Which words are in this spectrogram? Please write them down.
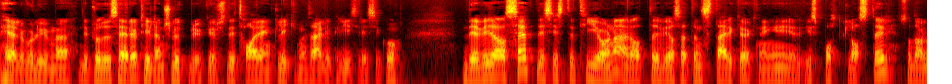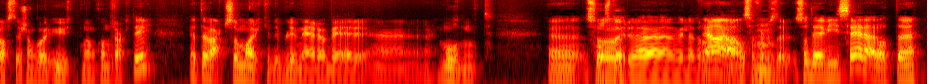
hele volumet de produserer til en sluttbruker. Så de tar egentlig ikke noe særlig prisrisiko. Det vi har sett de siste ti årene, er at vi har sett en sterk økning i, i spot-laster, så da laster som går utenom kontrakter, etter hvert som markedet blir mer og mer eh, modent. Eh, så, og større, vil jeg tro. Ja, ja selvfølgelig mm. større. Så det vi ser, er at Eh,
